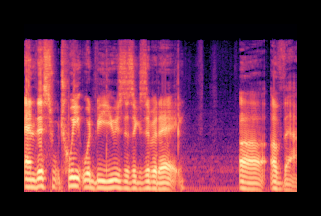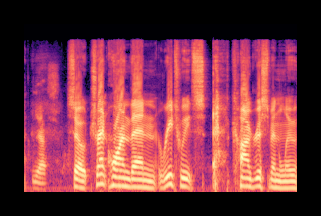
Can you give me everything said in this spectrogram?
and this tweet would be used as Exhibit A uh, of that. Yes. So Trent Horn then retweets Congressman Lieu,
